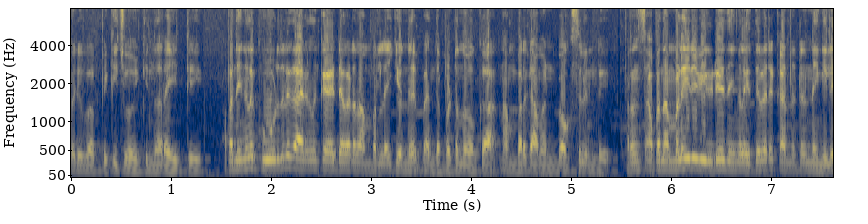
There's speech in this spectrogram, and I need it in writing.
ഒരു പപ്പിക്ക് ചോദിക്കുന്ന റേറ്റ് അപ്പോൾ നിങ്ങൾ കൂടുതൽ കാര്യങ്ങളൊക്കെ ആയിട്ട് അവരുടെ നമ്പറിലേക്ക് ഒന്ന് ബന്ധപ്പെട്ട് നോക്കുക നമ്പർ കമന്റ് ബോക്സിലുണ്ട് ഫ്രണ്ട്സ് അപ്പോൾ നമ്മൾ ഈ വീഡിയോ നിങ്ങൾ ഇതുവരെ കണ്ടിട്ടുണ്ടെങ്കിൽ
